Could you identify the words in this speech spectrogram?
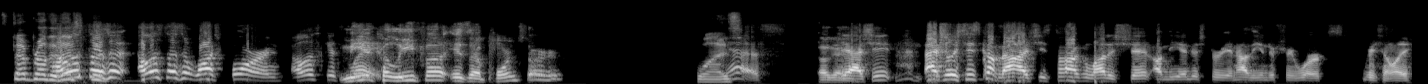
Stepbrother. Ellis doesn't. Ellis doesn't watch porn. Ellis gets Mia laid. Khalifa is a porn star? was. Yes. Okay. Yeah, she actually she's come out and she's talked a lot of shit on the industry and how the industry works recently.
